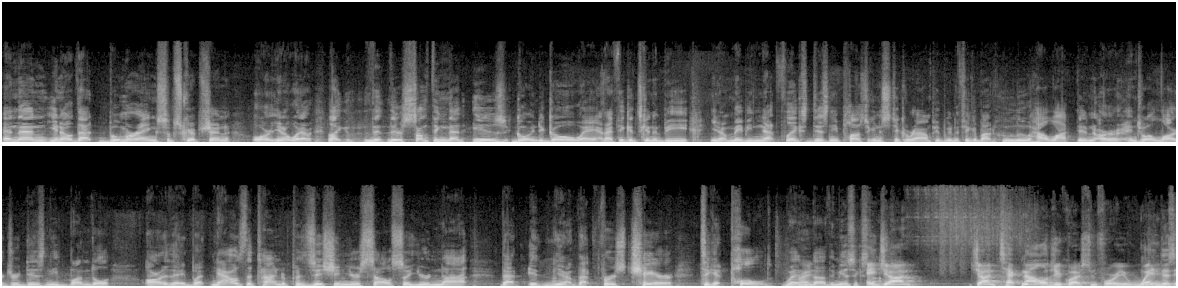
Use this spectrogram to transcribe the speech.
and then you know that boomerang subscription or you know whatever. Like, th- there's something that is going to go away, and I think it's going to be you know maybe Netflix, Disney Plus are going to stick around. People are going to think about Hulu, how locked in or into a larger Disney bundle are they? But now's the time to position yourself so you're not that you know that first chair to get pulled when Right. uh, the music stops. Hey, Jon. Jon, technology question for you. When does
